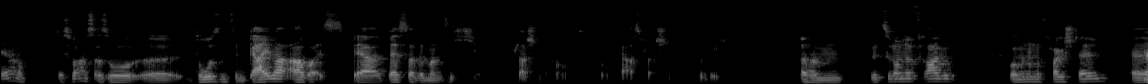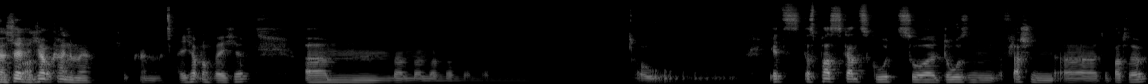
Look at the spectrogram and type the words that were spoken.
Ja, das war's. Also, äh, Dosen sind geiler, aber es wäre besser, wenn man sich Flaschen kauft. So Glasflaschen natürlich. Ähm, willst du noch eine Frage? Wollen wir noch eine Frage stellen? Äh, Ja, safe, ich habe keine mehr. Ich habe keine mehr. ich habe noch welche. Ähm. Oh. Jetzt, das passt ganz gut zur Dosen-Flaschen-Debatte.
